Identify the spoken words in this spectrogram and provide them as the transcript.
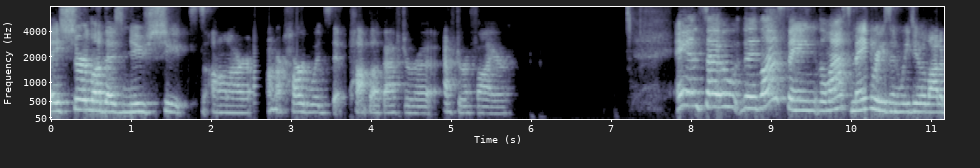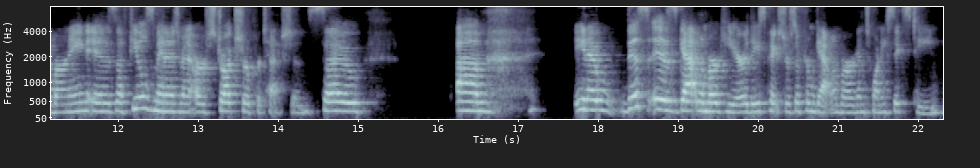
They sure love those new shoots on our on our hardwoods that pop up after a after a fire. And so the last thing, the last main reason we do a lot of burning is a fuels management or structure protection. So um, you know, this is Gatlinburg here. These pictures are from Gatlinburg in 2016.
